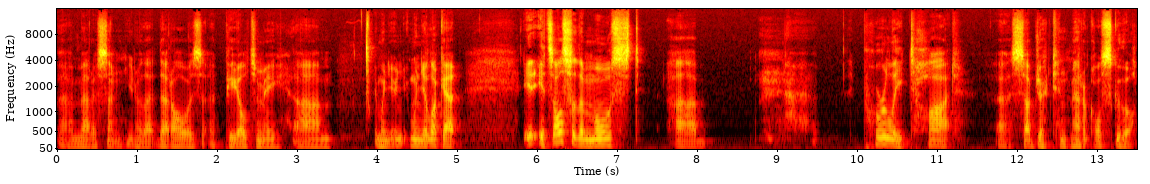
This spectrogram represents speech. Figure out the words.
uh, medicine. You know that that always appealed to me. Um, and when you when you look at it, it's also the most uh, poorly taught uh, subject in medical school,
